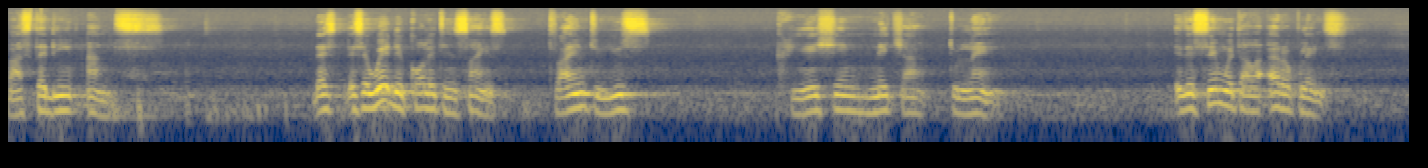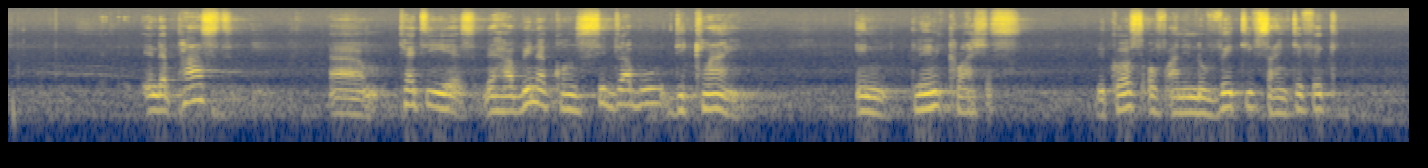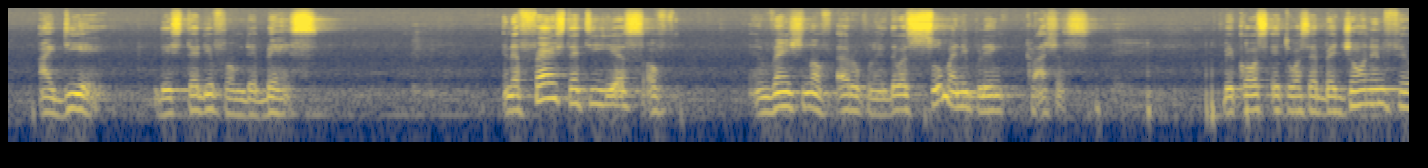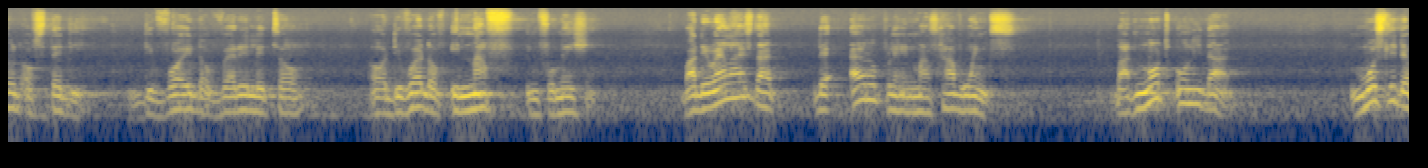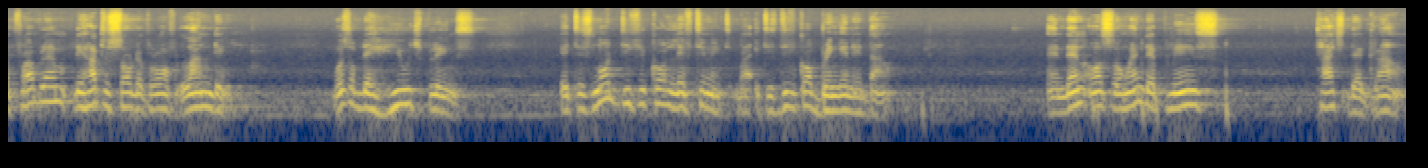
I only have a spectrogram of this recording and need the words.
by studying ants. There's, there's a way they call it in science, trying to use creation, nature to learn. It's the same with our aeroplanes. In the past um, 30 years, there have been a considerable decline in plane crashes because of an innovative scientific idea they studied from the bears. In the first 30 years of invention of aeroplanes, there were so many plane crashes because it was a burgeoning field of study, devoid of very little or devoid of enough information. But they realized that the aeroplane must have wings. But not only that, mostly the problem, they had to solve the problem of landing. Most of the huge planes, it is not difficult lifting it, but it is difficult bringing it down. And then also, when the planes touch the ground,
